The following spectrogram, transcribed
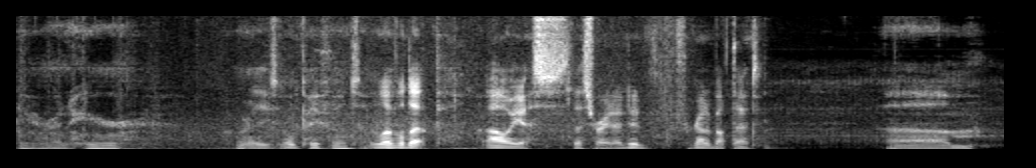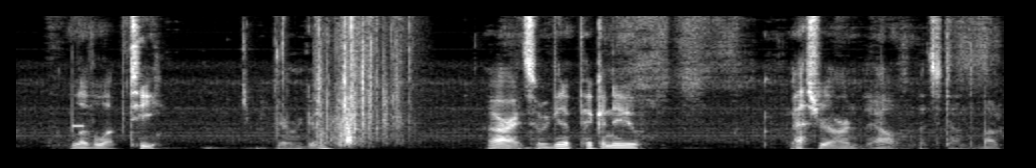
Anything around here? Where are these old payphones? Leveled up. Oh, yes, that's right. I did. Forgot about that. Um, level up T. There we go. Alright, so we get to pick a new Master or oh, that's down the bottom.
